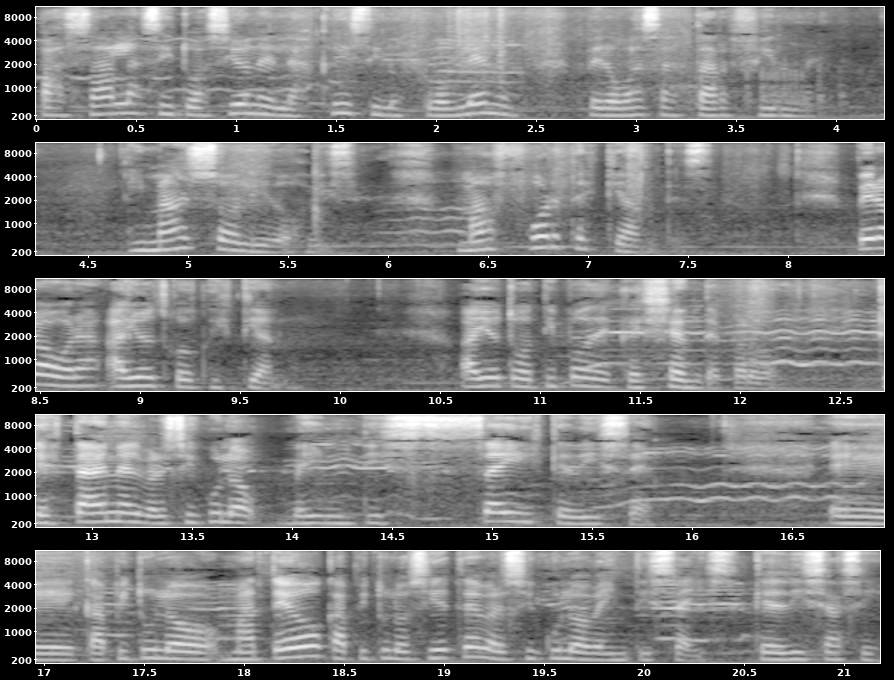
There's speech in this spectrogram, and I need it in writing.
pasar las situaciones, las crisis, los problemas, pero vas a estar firme. Y más sólidos, dice, más fuertes que antes. Pero ahora hay otro cristiano, hay otro tipo de creyente, perdón, que está en el versículo 26 que dice, eh, capítulo Mateo capítulo 7 versículo 26 que dice así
